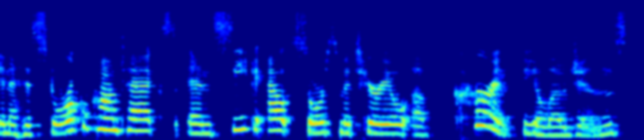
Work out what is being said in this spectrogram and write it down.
in a historical context and seek out source material of current theologians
